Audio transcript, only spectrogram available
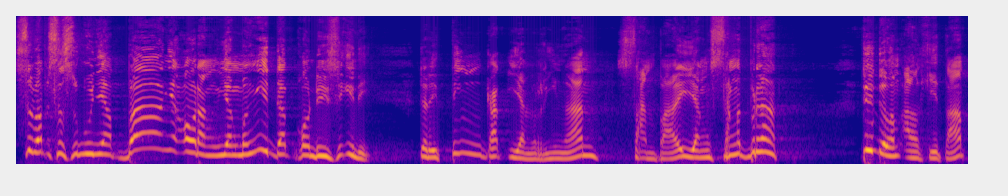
Sebab sesungguhnya banyak orang yang mengidap kondisi ini dari tingkat yang ringan sampai yang sangat berat. Di dalam Alkitab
